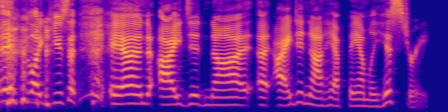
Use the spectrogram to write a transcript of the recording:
like you said and i did not I, I did not have family history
